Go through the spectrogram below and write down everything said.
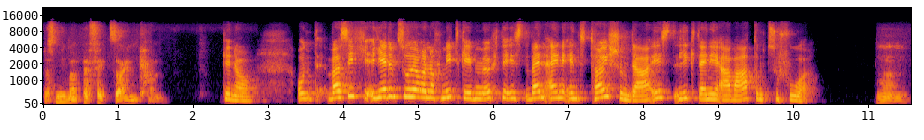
dass niemand perfekt sein kann. Genau. Und was ich jedem Zuhörer noch mitgeben möchte, ist, wenn eine Enttäuschung da ist, liegt eine Erwartung zuvor. Mhm.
